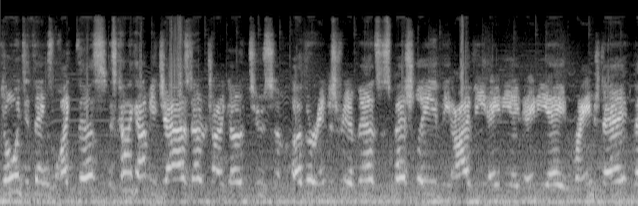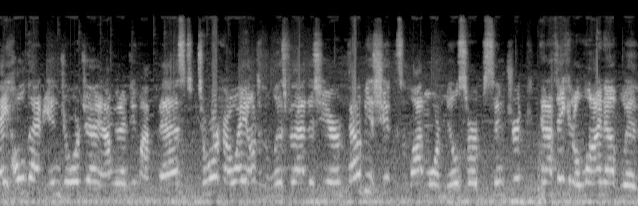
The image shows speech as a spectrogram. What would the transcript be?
going to things like this. It's kind of got me jazzed up to try to go to some other industry events, especially the IV 8888 Range Day. They hold that in Georgia, and I'm going to do my best to work our way onto the list for that this year. That'll be a shit that's a lot more Milsurp centric, and I think it'll line up with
